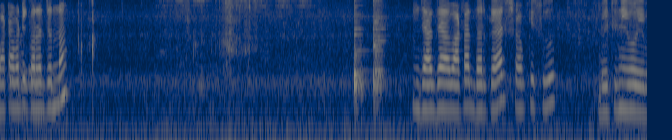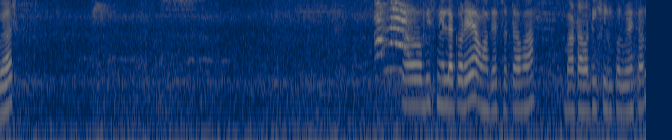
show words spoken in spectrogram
বাটাবাটি করার জন্য। যা যা বাটার দরকার সব কিছু বেটে নিব এবার তো বিসমিল্লা করে আমাদের ছোট মা বাটাবাটি শুরু করবে এখন।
